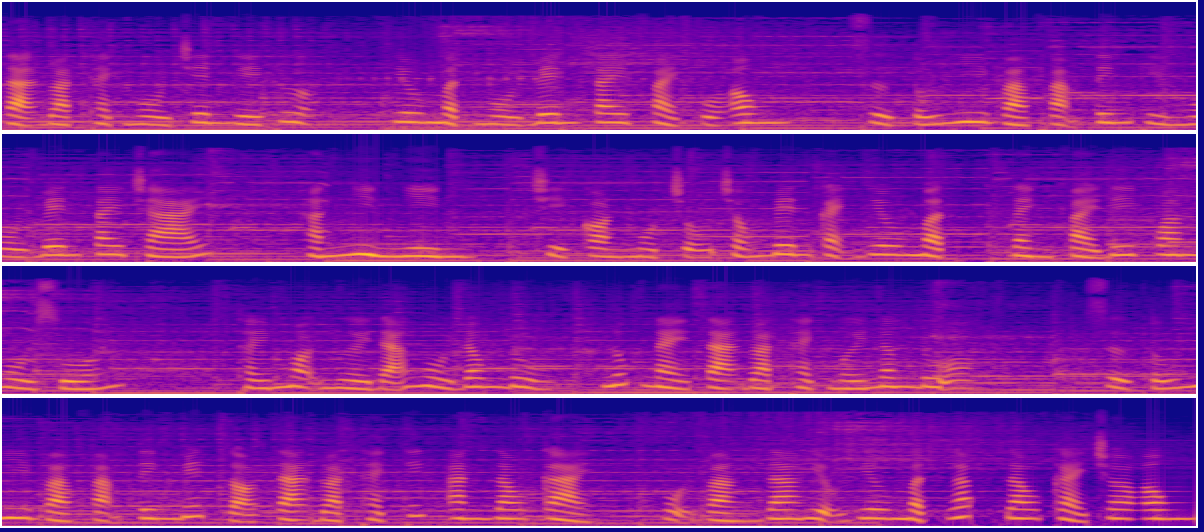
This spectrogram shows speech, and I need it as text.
tạ đoạt thạch ngồi trên ghế thượng, tiêu mật ngồi bên tay phải của ông, sử tú nhi và phạm tinh thì ngồi bên tay trái. Hắn nhìn nhìn, chỉ còn một chỗ trống bên cạnh tiêu mật, đành phải đi qua ngồi xuống. Thấy mọi người đã ngồi đông đủ, lúc này tạ đoạt thạch mới nâng đũa. Sử Tú Nhi và Phạm Tinh biết rõ tạ đoạt thạch thích ăn rau cải, vội vàng ra hiệu diêu mật gắp rau cải cho ông.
